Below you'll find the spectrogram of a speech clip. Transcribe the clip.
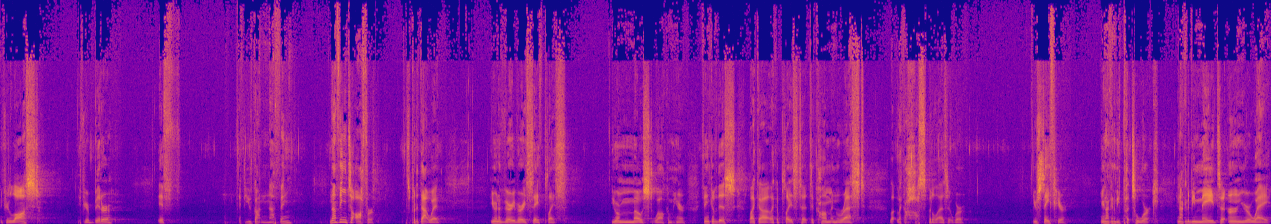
if you're lost, if you're bitter, if, if you've got nothing, nothing to offer, let's put it that way, you're in a very, very safe place. You're most welcome here. Think of this like a, like a place to, to come and rest, like a hospital, as it were. You're safe here. You're not going to be put to work. You're not going to be made to earn your way.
